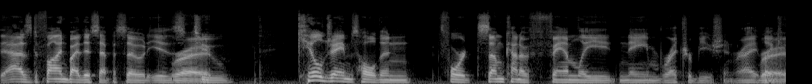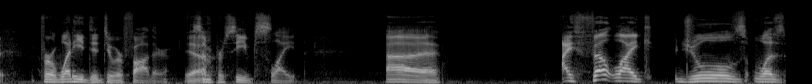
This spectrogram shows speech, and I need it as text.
as defined by this episode is Right. to kill James Holden for some kind of family name retribution, right? Like Right. for what he did to her father, Yeah. some perceived slight. Uh I felt like Jules was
